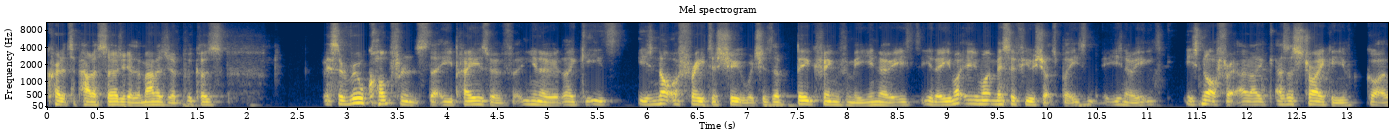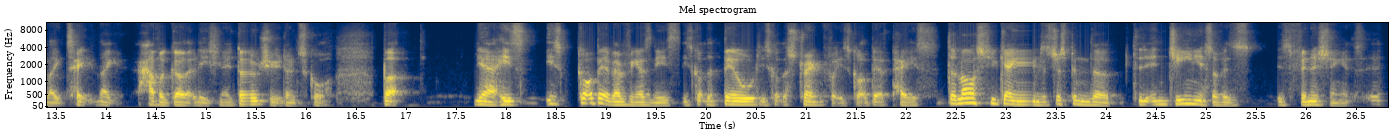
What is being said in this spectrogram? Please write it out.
credit to Paulo Sergio, the manager, because it's a real confidence that he plays with. You know, like he's he's not afraid to shoot, which is a big thing for me. You know, he's you know you might you might miss a few shots, but he's you know he, he's not afraid. Like as a striker, you've got to like take like have a go at least. You know, don't shoot, don't score. But yeah, he's he's got a bit of everything, hasn't he? He's, he's got the build, he's got the strength, but he's got a bit of pace. The last few games, it's just been the the ingenious of his his finishing. It's it,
